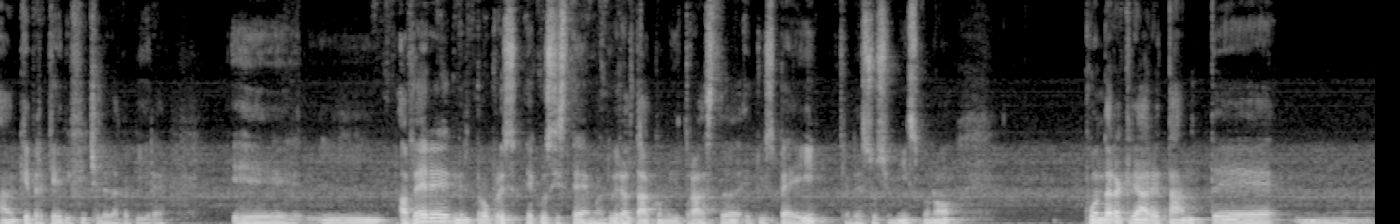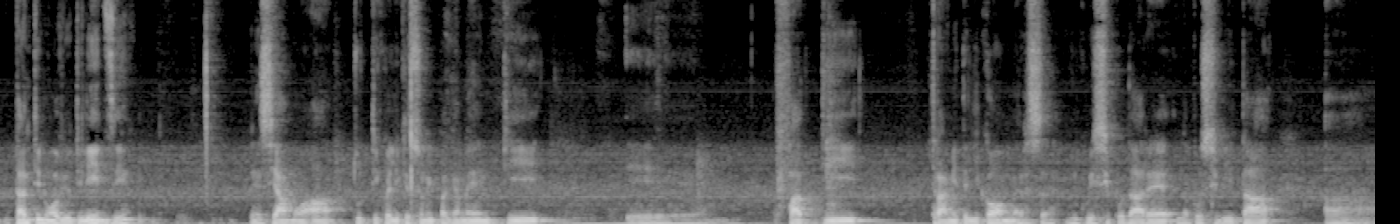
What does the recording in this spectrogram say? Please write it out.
anche perché è difficile da capire. E avere nel proprio ecosistema due realtà come Trust e TwistPay, che adesso si uniscono, può andare a creare tante, mh, tanti nuovi utilizzi. Pensiamo a tutti quelli che sono i pagamenti eh, fatti tramite l'e-commerce, in cui si può dare la possibilità a,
